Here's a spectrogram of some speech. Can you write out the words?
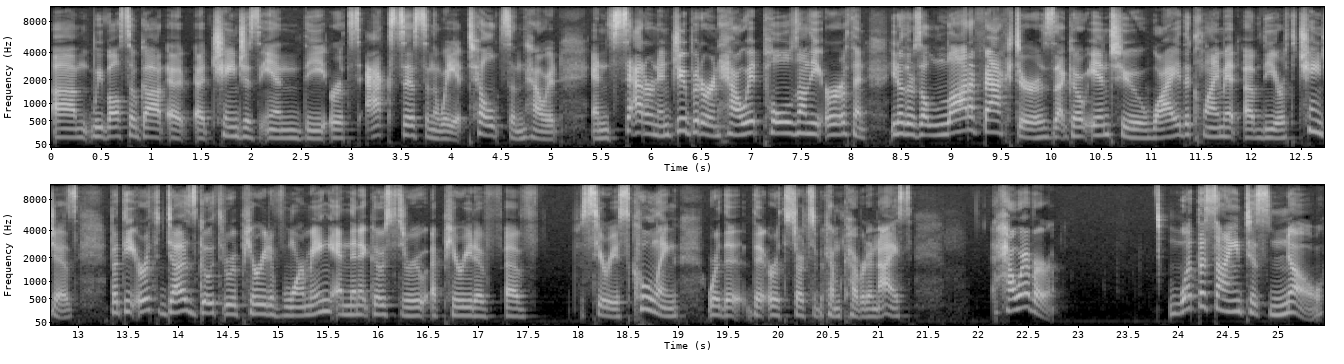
Um, we've also got a, a changes in the Earth's axis and the way it tilts, and how it and Saturn and Jupiter and how it pulls on the Earth. And you know, there's a lot of factors that go into why the climate of the Earth changes. But the Earth does go through a period of warming and then it goes through a period of, of serious cooling where the, the earth starts to become covered in ice. However, what the scientists know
